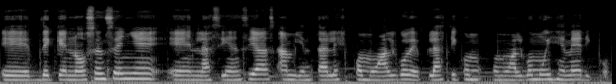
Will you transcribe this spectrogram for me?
de que no se enseñe en las ciencias ambientales como algo de plástico, como algo muy genérico,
